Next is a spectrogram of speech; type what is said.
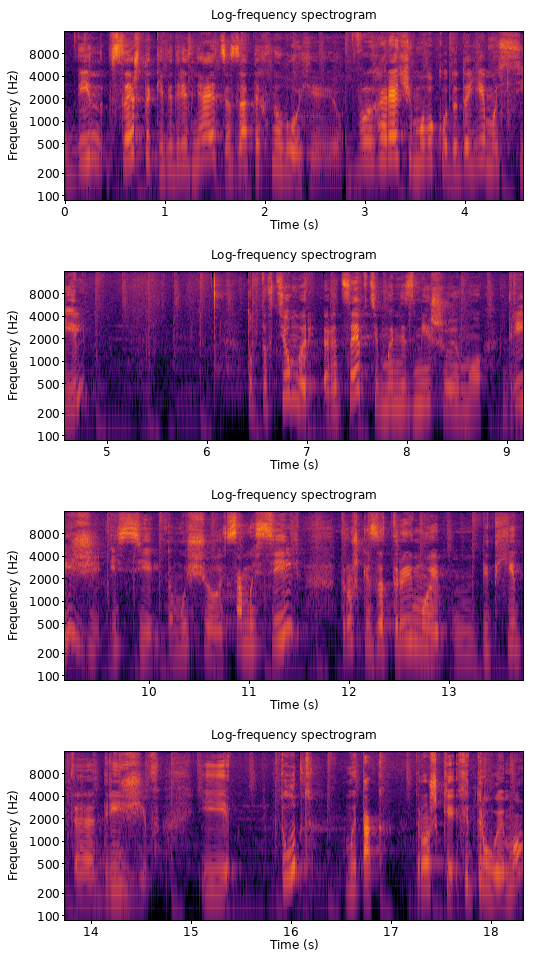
він все ж таки відрізняється за технологією. В гаряче молоко додаємо сіль. Тобто в цьому рецепті ми не змішуємо дріжджі і сіль, тому що саме сіль трошки затримує підхід е, дріжджів. І тут ми так трошки хитруємо.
